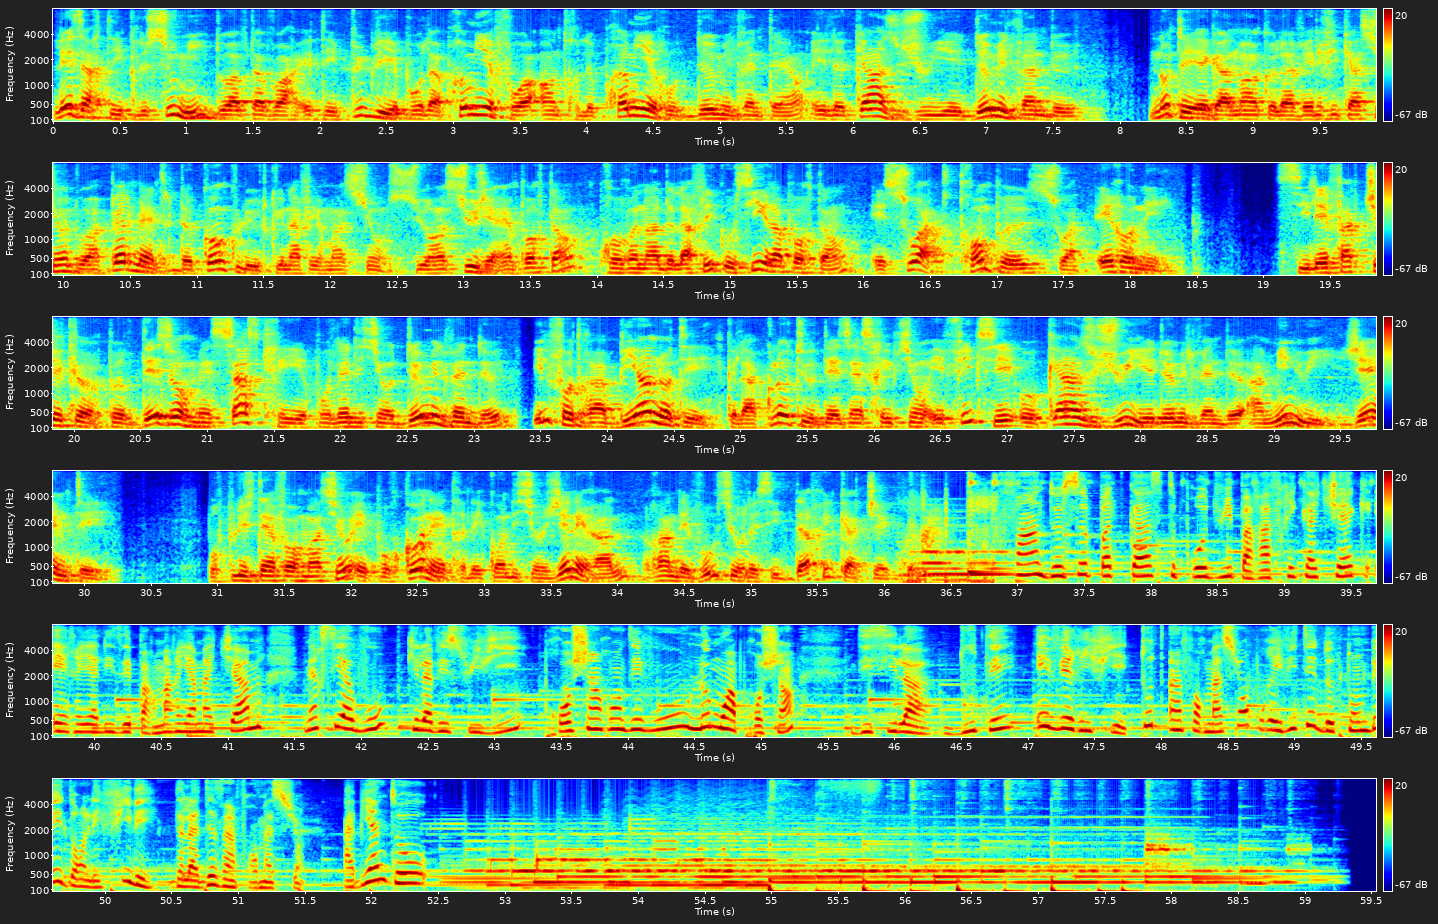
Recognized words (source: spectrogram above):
les articles soumis doivent avoir été publiés pour la première fois entre le 1er août 2021 et le 15 juillet 2022. Notez également que la vérification doit permettre de conclure qu'une affirmation sur un sujet important provenant de l'Afrique aussi rapportant est soit trompeuse, soit erronée. Si les fact-checkers peuvent désormais s'inscrire pour l'édition 2022, il faudra bien noter que la clôture des inscriptions est fixée au 15 juillet 2022 à minuit GMT. Pour plus d'informations et pour connaître les conditions générales, rendez-vous sur le site d'Africa Check. Fin de ce podcast produit par Africa Check et réalisé par Maria Matiam. Merci à vous qui l'avez suivi. Prochain rendez-vous le mois prochain. D'ici là, doutez et vérifiez toute information pour éviter de tomber dans les filets de la désinformation. À bientôt!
